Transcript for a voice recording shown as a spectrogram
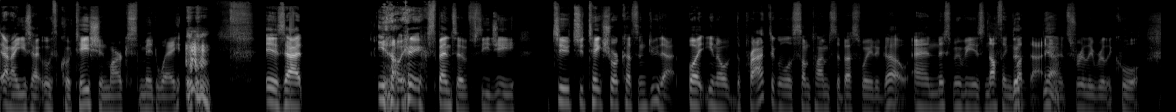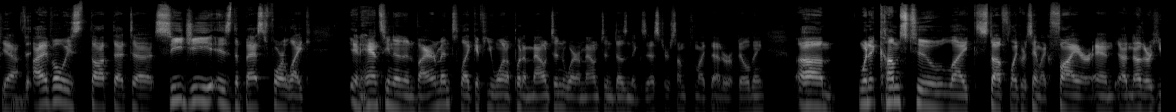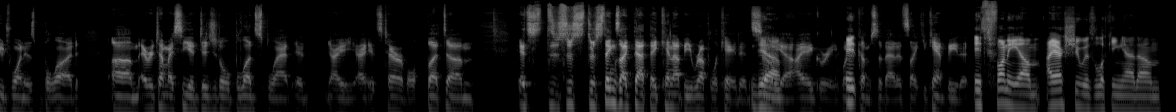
and I use that with quotation marks midway is that you know inexpensive CG to to take shortcuts and do that but you know the practical is sometimes the best way to go and this movie is nothing The- but that yeah. and it's really really cool Yeah, Th- I've always thought that uh, CG is the best for like enhancing an environment. Like if you want to put a mountain where a mountain doesn't exist or something like that, or a building. Um, when it comes to like stuff like we're saying, like fire, and another huge one is blood. Um, every time I see a digital blood splat, it I, I it's terrible. But um, it's there's just there's things like that they cannot be replicated. So Yeah. yeah, I agree. When it, It- comes to that, it's like you can't beat it. it's funny um i actually was looking at um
